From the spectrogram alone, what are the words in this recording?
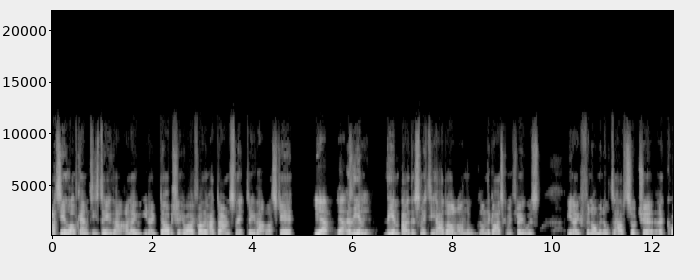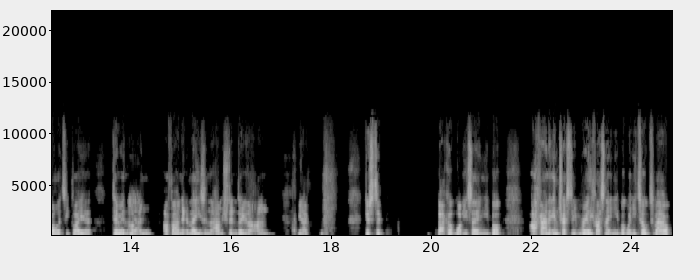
I see a lot of counties do that. I know you know Derbyshire, who I follow, had Darren Smith do that last year. Yeah, yeah, absolutely. and the the impact that Smithy had on on the on the guys coming through was you know phenomenal to have such a, a quality player doing that. Yeah. And I found it amazing that Hampshire didn't do that. And you know, just to back up what you say in your book, I found it interesting, really fascinating in your book when you talked about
